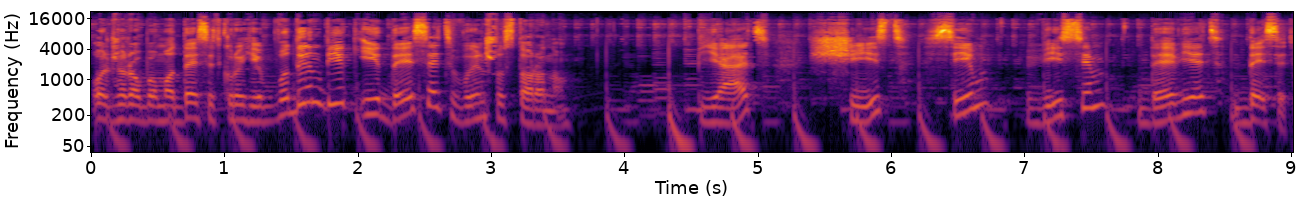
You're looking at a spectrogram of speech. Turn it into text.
Отже, робимо 10 кругів в один бік і 10 в іншу сторону. 5, 6, 7, 8, 9, 10.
